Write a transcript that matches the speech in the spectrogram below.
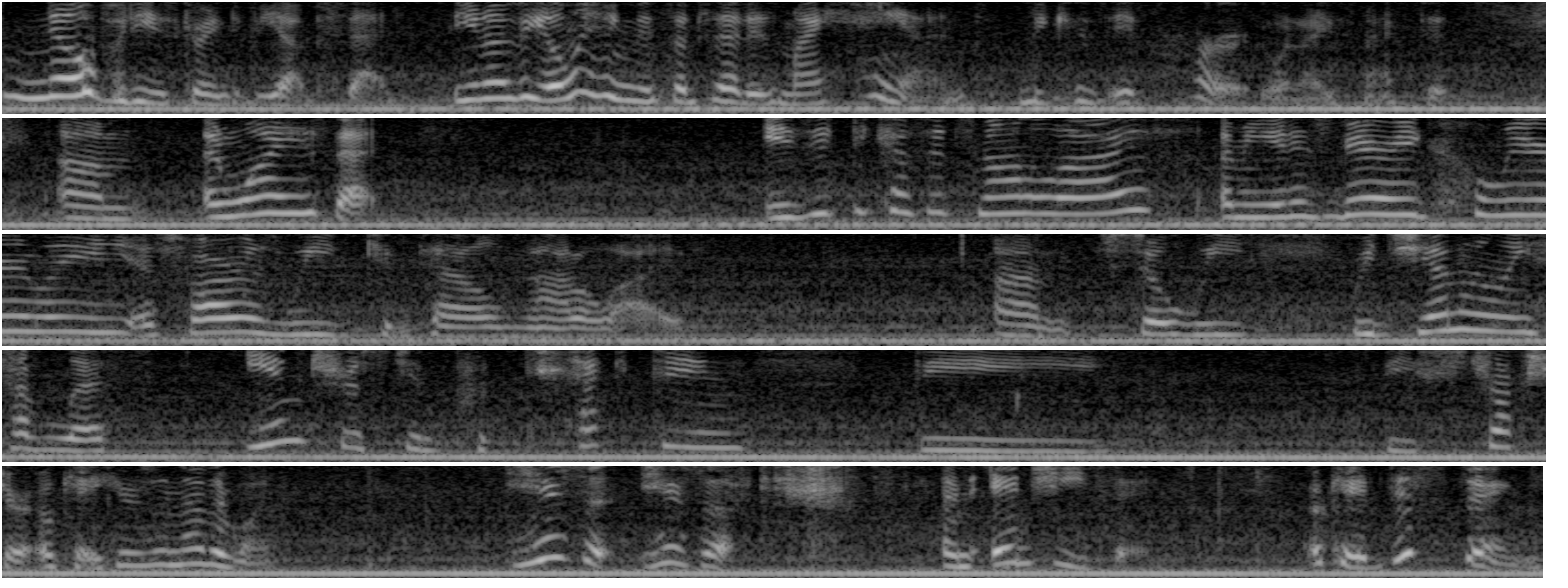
nobody is going to be upset. You know, the only thing that's upset is my hand because it hurt when I smacked it. Um, and why is that? Is it because it's not alive? I mean, it is very clearly, as far as we can tell, not alive. Um, so we we generally have less interest in protecting the the structure. Okay, here's another one. Here's a here's a an edgy thing. Okay, this thing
